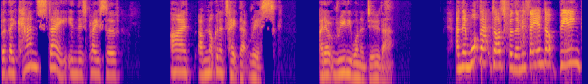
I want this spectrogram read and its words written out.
but they can stay in this place of I I'm not going to take that risk. I don't really want to do that. And then what that does for them is they end up being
